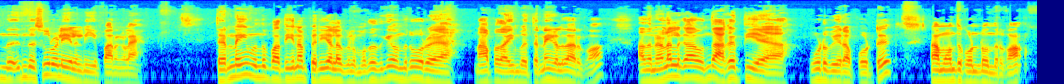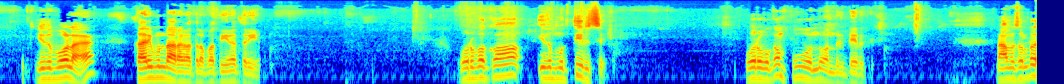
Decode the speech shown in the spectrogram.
இந்த இந்த சூழ்நிலையில் நீங்கள் பாருங்களேன். தென்னையும் வந்து பார்த்திங்கன்னா பெரிய அளவுக்கு மொத்தத்துக்கே வந்துட்டு ஒரு நாற்பது ஐம்பது தென்னைகள் தான் இருக்கும். அந்த நிழலுக்காக வந்து அகத்திய ஊடு பயிராக போட்டு நாம் வந்து கொண்டு வந்திருக்கோம். இது போல் கரிமுண்டா ரகத்தில் பார்த்திங்கன்னா தெரியும். ஒரு பக்கம் இது முத்திருச்சு. ஒரு பக்கம் பூ வந்து வந்துக்கிட்டே இருக்குது நாம் சொல்கிற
